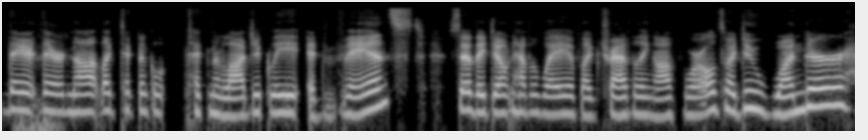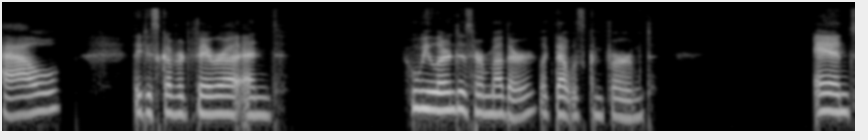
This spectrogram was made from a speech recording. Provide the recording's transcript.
they're they're not like technical technologically advanced, so they don't have a way of like traveling off world. So I do wonder how they discovered Farah and who we learned is her mother, like that was confirmed. And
